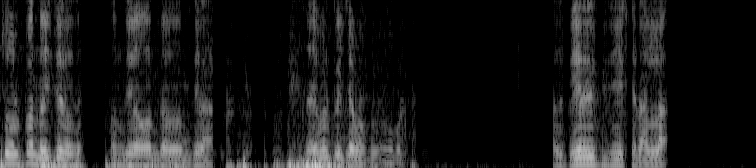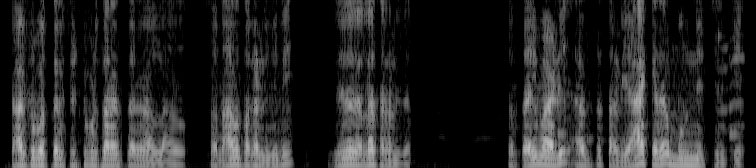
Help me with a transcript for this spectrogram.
ಸ್ವಲ್ಪ ನೈಜ ಒಂದು ಒಂದು ಒಂದು ದಿನ. ದಯಮಾಡಿ ಬೇಜಾರು ಮಾಡ್ಕೊಂಡು ಹೋಗ್ಬೇಡ. ಅದು ಬೇರೆ ರೀತಿ ಇಂಜೆಕ್ಷನ್ ಅಲ್ಲ. ಡಾಕ್ಟ್ರು ಬರ್ತಾರೆ ಚುಚ್ಚು ಬಿಡ್ತಾರೆ ಅಂತಾನೇನಲ್ಲ ಅದು. ಸೊ ನಾನು ತಗೊಂಡಿದ್ದೀನಿ. ಜನರೆಲ್ಲ ತಗೊಂಡಿದ್ದಾರೆ. ಸೊ ದಯಮಾಡಿ ಅಂತ ತಗೊಂಡು. ಯಾಕೆಂದರೆ ಮುನ್ನೆಚ್ಚರಿಕೆ.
